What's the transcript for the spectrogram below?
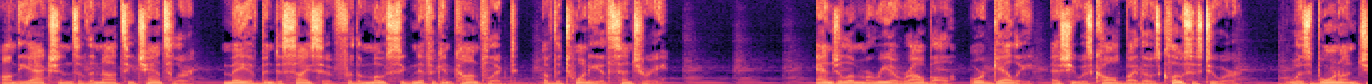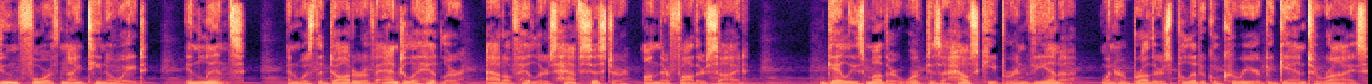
on the actions of the Nazi chancellor may have been decisive for the most significant conflict of the 20th century. Angela Maria Raubal, or Geli, as she was called by those closest to her, was born on June 4, 1908, in Linz, and was the daughter of Angela Hitler, Adolf Hitler's half-sister on their father's side. Geli's mother worked as a housekeeper in Vienna when her brother's political career began to rise.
